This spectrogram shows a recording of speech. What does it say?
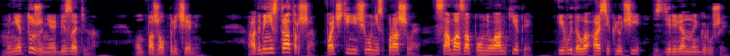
Мне тоже не обязательно. Он пожал плечами. Администраторша, почти ничего не спрашивая, сама заполнила анкеты и выдала Асе ключи с деревянной грушей.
